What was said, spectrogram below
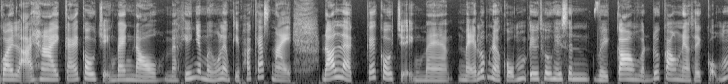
quay lại hai cái câu chuyện ban đầu mà khiến cho mình muốn làm kỳ podcast này. Đó là cái câu chuyện mà mẹ lúc nào cũng yêu thương hy sinh vì con và đứa con nào thì cũng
